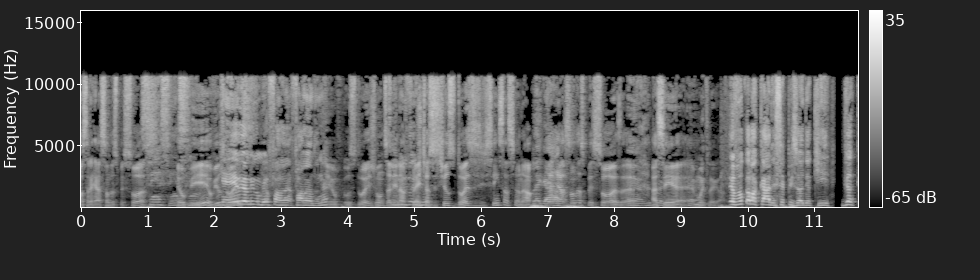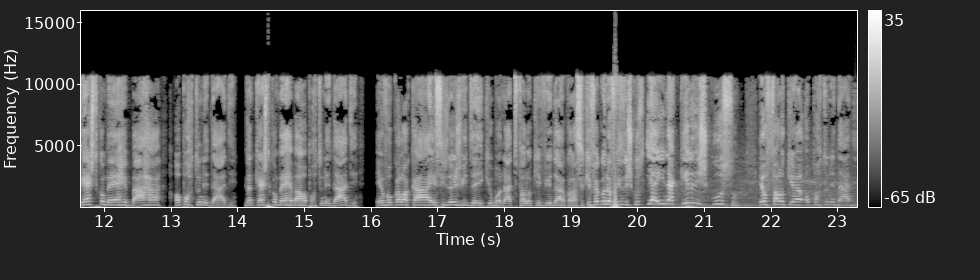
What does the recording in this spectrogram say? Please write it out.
mostra a reação das pessoas. Sim, sim. Eu sim. vi, eu vi os que dois. é eu e o amigo meu fala- falando, né? Eu- os dois juntos ali Você na frente, assisti os dois, sensacional. Legal. E a reação das pessoas, é, É, assim, legal. é, é muito legal. Eu vou colocar nesse episódio aqui, Guncast.com.br barra oportunidade. Guncast.com.br barra oportunidade. Eu vou colocar esses dois vídeos aí que o Bonatti falou que viu da colação, que foi quando eu fiz o discurso. E aí, naquele discurso, eu falo que é oportunidade.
